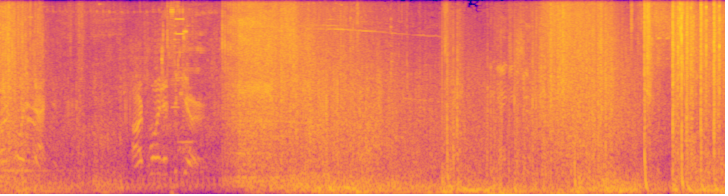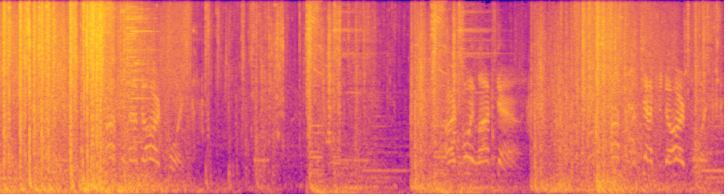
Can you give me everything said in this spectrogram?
Hardpoint is active. Hardpoint is secure. Hostiles have hardpoint. Hardpoint locked down. Hostiles captured the hardpoint.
